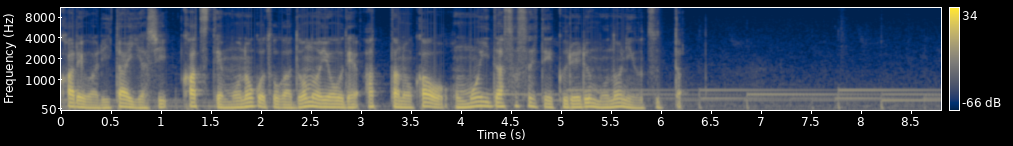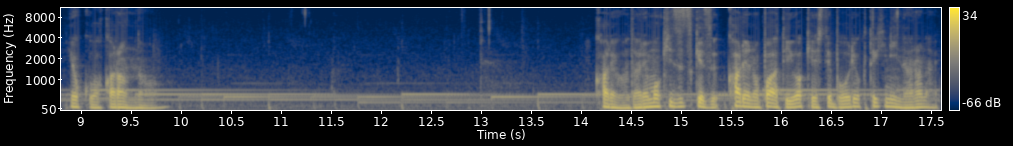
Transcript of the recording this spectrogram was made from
彼はリタイアしかつて物事がどのようであったのかを思い出させてくれるものに移った。よくわからんな。彼は誰も傷つけず彼のパーティーは決して暴力的にならない。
